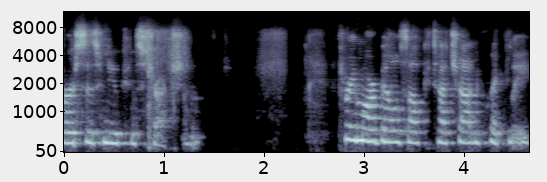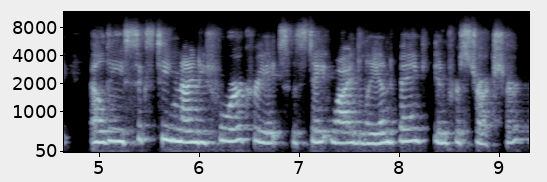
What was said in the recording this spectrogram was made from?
versus new construction. Three more bills I'll touch on quickly. LD 1694 creates the statewide land bank infrastructure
